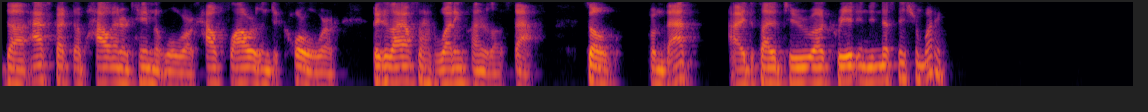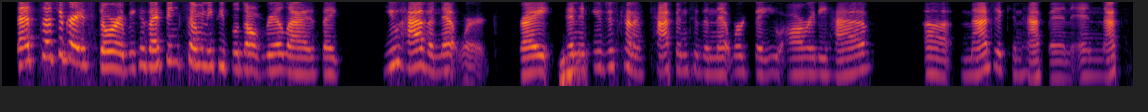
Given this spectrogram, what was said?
the aspect of how entertainment will work, how flowers and decor will work, because I also have wedding planners on staff. So from that, I decided to uh, create Indian Destination Wedding. That's such a great story because I think so many people don't realize like you have a network right? Mm-hmm. And if you just kind of tap into the network that you already have, uh, magic can happen. And that's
